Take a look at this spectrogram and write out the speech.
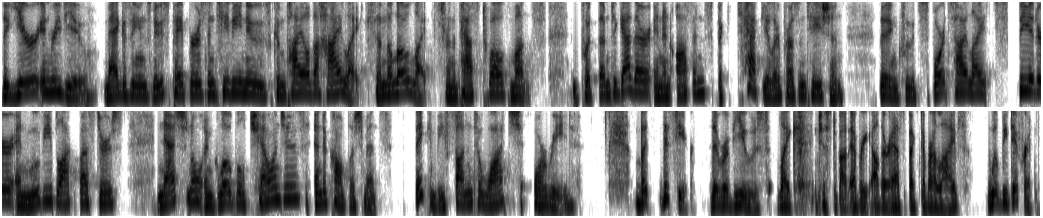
the Year in Review. Magazines, newspapers, and TV news compile the highlights and the lowlights from the past 12 months and put them together in an often spectacular presentation that includes sports highlights, theater and movie blockbusters, national and global challenges and accomplishments. They can be fun to watch or read. But this year, the reviews, like just about every other aspect of our lives, will be different,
